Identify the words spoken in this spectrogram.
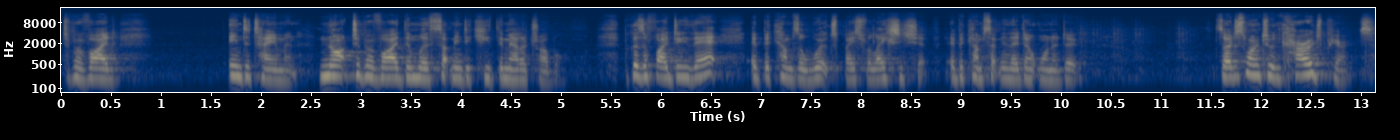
to provide entertainment, not to provide them with something to keep them out of trouble. Because if I do that, it becomes a works based relationship. It becomes something they don't want to do. So I just wanted to encourage parents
